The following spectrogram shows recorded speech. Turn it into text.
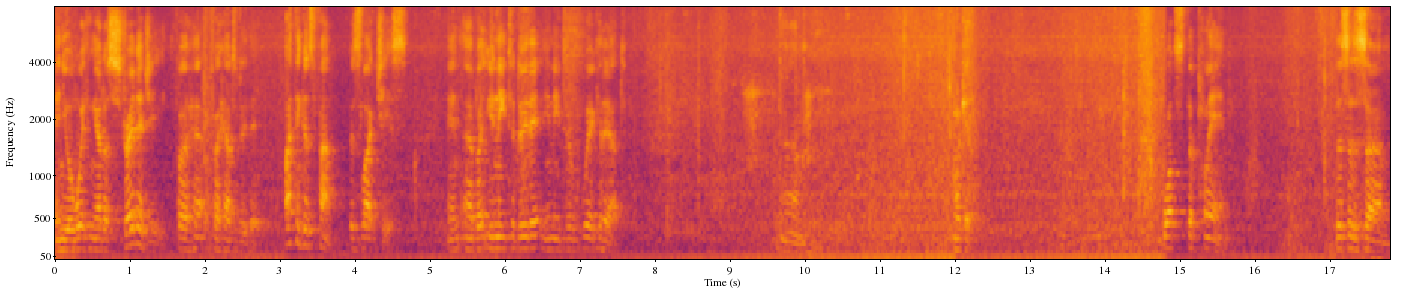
And you're working out a strategy for how, for how to do that. I think it's fun. It's like chess. And, uh, but you need to do that, you need to work it out. Um, okay. What's the plan? This is, um,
